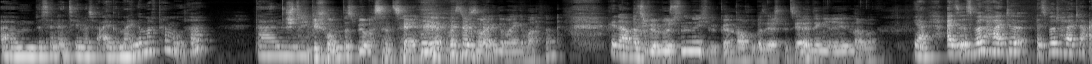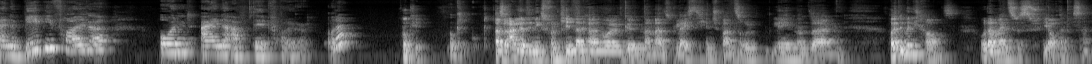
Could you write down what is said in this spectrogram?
ähm, ein bisschen erzählen, was wir allgemein gemacht haben, oder? Dann. Ich denke schon, dass wir was erzählen werden, was wir so allgemein gemacht haben. Genau. Also wir müssen nicht, wir können auch über sehr spezielle Dinge reden, aber Ja, also es wird heute, es wird heute eine Baby-Folge und eine Update-Folge, oder? okay. Okay. Also alle, die nichts von Kindern hören wollen, können dann also gleich sich entspannt zurücklehnen und sagen, heute bin ich raus. Oder meinst du, es ist für die auch interessant?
